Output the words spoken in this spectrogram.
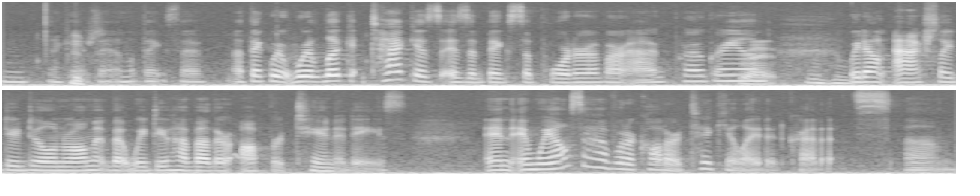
Mm, I can't I don't think so. I think we're, we're looking. Tech is, is a big supporter of our ag program. Right. We don't actually do dual enrollment, but we do have other opportunities. And, and we also have what are called articulated credits um,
